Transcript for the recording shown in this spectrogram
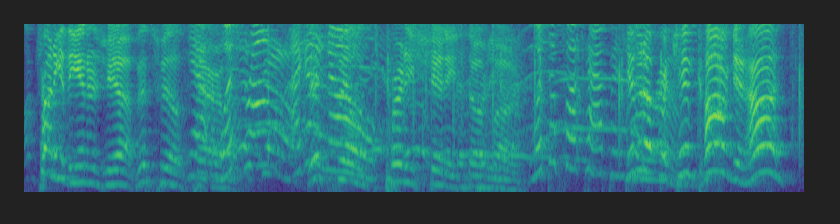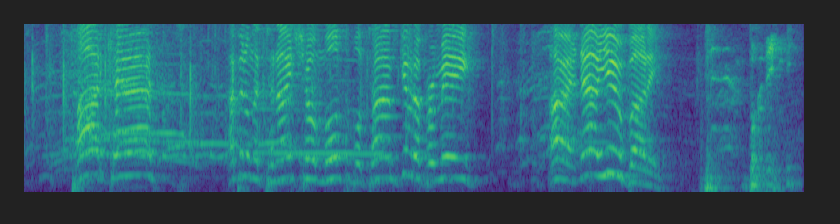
I'm trying to get the energy up. This feels Yeah, terrible. what's wrong? I gotta This know. feels pretty shitty so far. What the fuck happened? Give it the up for? Kim Congdon, huh? Podcasts. I've been on the Tonight Show multiple times. Give it up for me. All right, now you, buddy. buddy.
